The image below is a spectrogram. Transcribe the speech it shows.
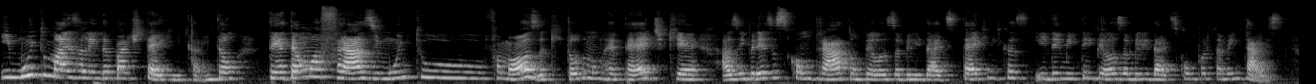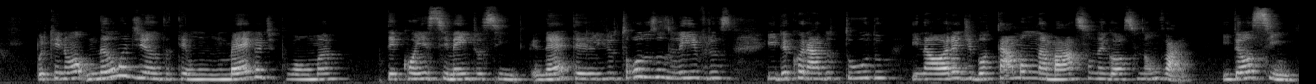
e muito mais além da parte técnica. Então, tem até uma frase muito famosa que todo mundo repete, que é as empresas contratam pelas habilidades técnicas e demitem pelas habilidades comportamentais. Porque não, não adianta ter um mega diploma, ter conhecimento assim, né, ter lido todos os livros e decorado tudo e na hora de botar a mão na massa o negócio não vai. Então assim,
